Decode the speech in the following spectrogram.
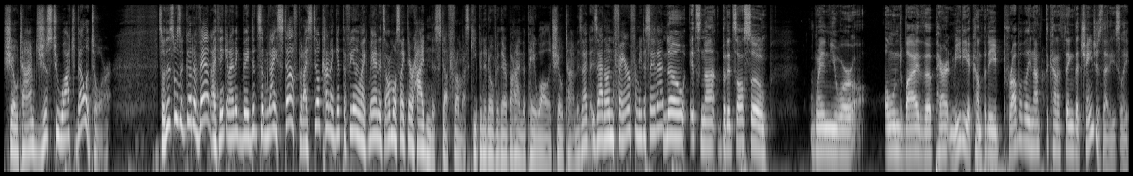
Showtime just to watch Bellator. So this was a good event, I think, and I think they did some nice stuff, but I still kind of get the feeling like, man, it's almost like they're hiding this stuff from us, keeping it over there behind the paywall at Showtime. Is that is that unfair for me to say that? No, it's not, but it's also when you're owned by the parent media company, probably not the kind of thing that changes that easily.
